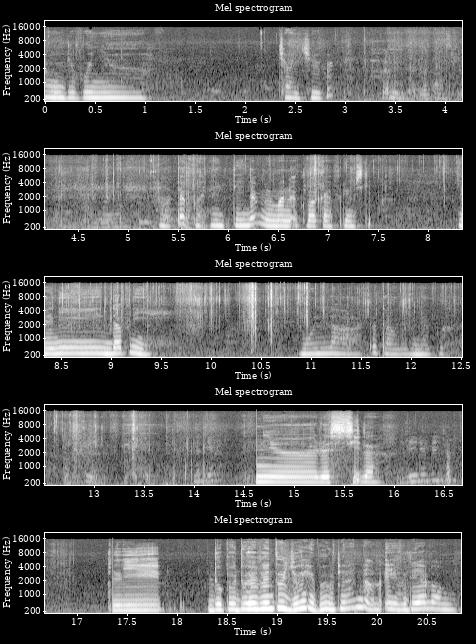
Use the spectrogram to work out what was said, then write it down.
Ni dia punya charger kot. Oh, tak apa. Nanti nak, memang nak keluarkan frame sikit. Yang ni benda apa ni? Mola. Tak tahu lah benda apa. Punya receipt lah. Beli 22 bulan 7 eh. Birthday anak. Eh, birthday abang.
